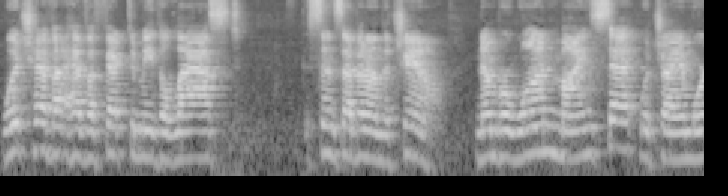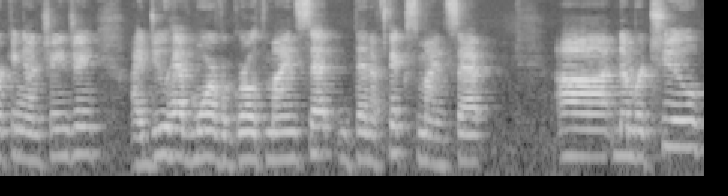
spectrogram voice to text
which have, have affected me the last, since I've been on the channel. Number one, mindset, which I am working on changing. I do have more of a growth mindset than a fixed mindset. Uh, number two,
